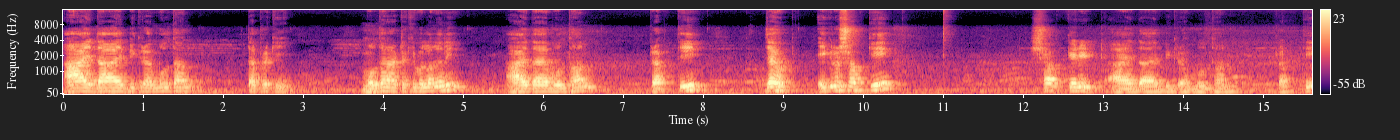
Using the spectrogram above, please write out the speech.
আয়, দায়, বিক্রয়, মূলধন, তারপরে কি? মূলধন আরেকটা কি বললাম জানি? আয়, দায়, মূলধন, প্রাপ্তি। যাই হোক, এইগুলো সব কি? সব ক্রেডিট আয়, দায়, বিক্রয়, মূলধন, প্রাপ্তি।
